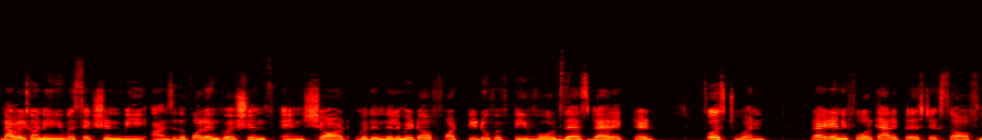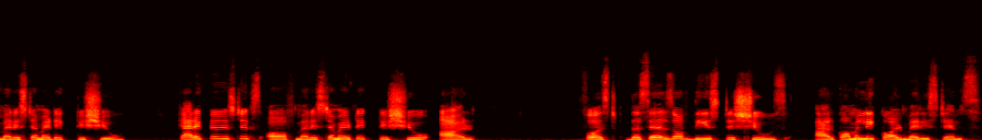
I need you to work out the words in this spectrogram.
Now we'll continue with section b. Answer the following questions in short within the limit of 40 to 50 words as directed. First one write any four characteristics of meristematic tissue. Characteristics of meristematic tissue are first the cells of these tissues are commonly called meristems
